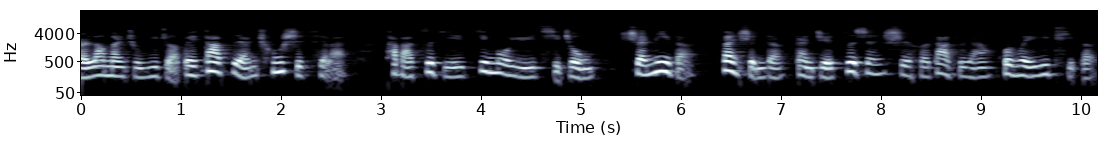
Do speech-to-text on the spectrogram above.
而浪漫主义者被大自然充实起来，他把自己静默于其中，神秘的、泛神的感觉自身是和大自然混为一体的。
